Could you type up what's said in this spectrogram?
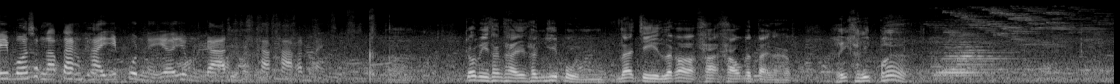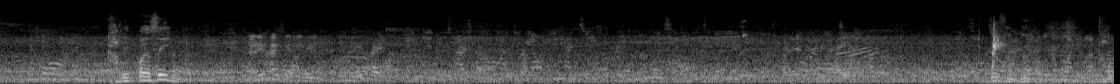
มีโบสสำนักแต่งไทยญี่ปุ่นเนี่ยเยอะอยู่เหมือนกันค้าค้าๆกันไปอ่าก็มีทั้งไทยทั้งญี่ปุ่นและจีนแล้วก็ค้าเขากันไปนะครับ เฮ้ยคาลิปเปอร์คาลิปเปอร์ซิ่งเจ้าสำนักท็อป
